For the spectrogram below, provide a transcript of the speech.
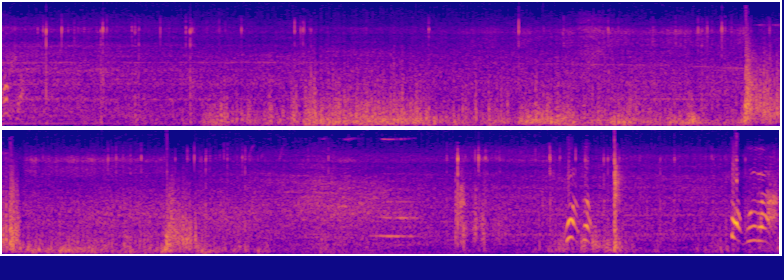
Fuck off! What the fuck was that?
